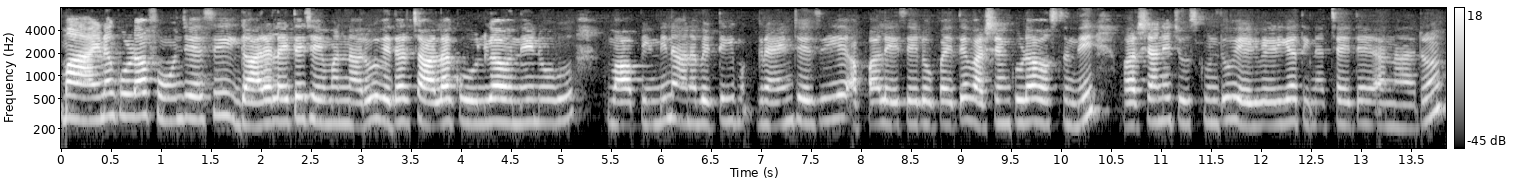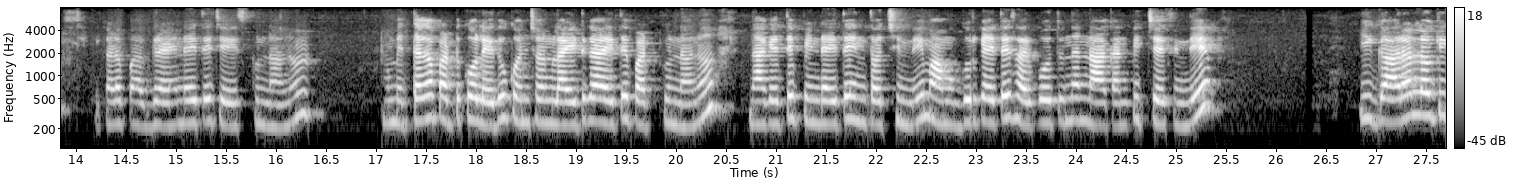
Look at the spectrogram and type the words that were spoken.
మా ఆయన కూడా ఫోన్ చేసి గారెలు అయితే చేయమన్నారు. వెదర్ చాలా కూల్గా ఉంది. నువ్వు మా పిండి నానబెట్టి గ్రైండ్ చేసి అప్పాలు వేసేలోపు అయితే వర్షం కూడా వస్తుంది. వర్షాన్ని చూసుకుంటూ వేడివేడిగా తినచ్చు అయితే అన్నారు. ఇక్కడ గ్రైండ్ అయితే చేసుకున్నాను. మెత్తగా పట్టుకోలేదు. కొంచెం లైట్గా అయితే పట్టుకున్నాను. నాకైతే పిండి అయితే ఇంత వచ్చింది మా ముగ్గురికి అయితే సరిపోతుందని నాకు అనిపించేసింది. ఈ గారెల్లోకి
